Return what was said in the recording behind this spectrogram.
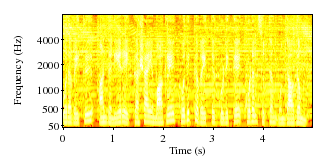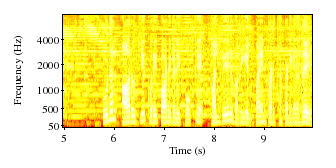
ஊற வைத்து அந்த நீரை கஷாயமாக கொதிக்க வைத்து குடிக்க குடல் சுத்தம் உண்டாகும். உடல் ஆரோக்கிய குறைபாடுகளை போக்க பல்வேறு வகையில் பயன்படுத்தப்படுகிறது.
